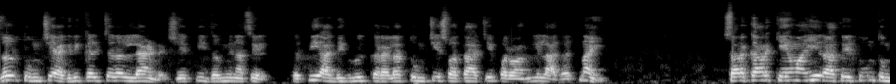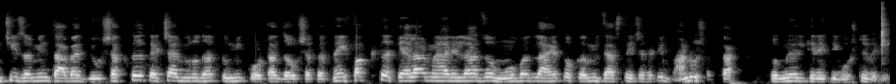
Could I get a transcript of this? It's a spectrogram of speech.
जर तुमची ऍग्रिकल्चरल लँड शेती जमीन असेल तर ती अधिकृत करायला तुमची स्वतःची परवानगी लागत नाही. सरकार केव्हाही रात्रीतून तुमची जमीन ताब्यात घेऊ शकतं त्याच्या विरोधात तुम्ही कोर्टात जाऊ शकत नाही. फक्त त्याला मिळालेला जो मोबदला आहे तो कमी जास्त याच्यासाठी भांडू शकता. तो मिळेल की नाही ती गोष्ट वेगळी.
